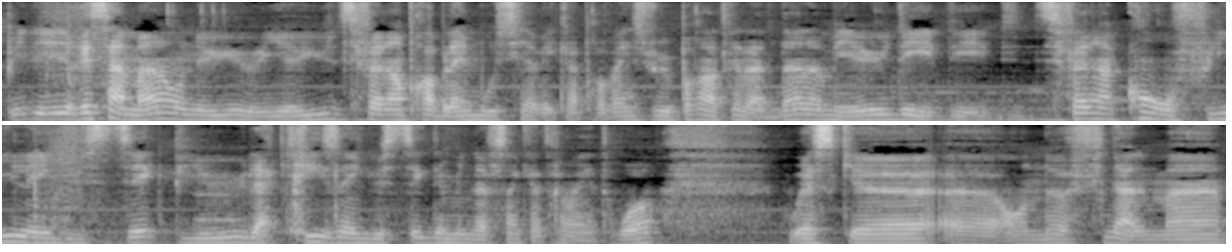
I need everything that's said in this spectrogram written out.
Puis récemment, on a eu, il y a eu différents problèmes aussi avec la province. Je veux pas rentrer là-dedans, là, mais il y a eu des, des- des différents conflits linguistiques. Puis il y a eu la crise linguistique de 1983 où est-ce que euh, on a finalement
